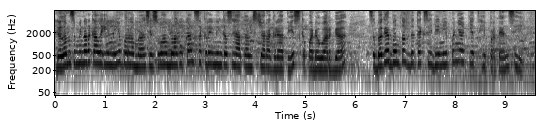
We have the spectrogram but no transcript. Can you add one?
Dalam seminar kali ini, para mahasiswa melakukan screening kesehatan secara gratis kepada warga sebagai bentuk deteksi dini penyakit hipertensi.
